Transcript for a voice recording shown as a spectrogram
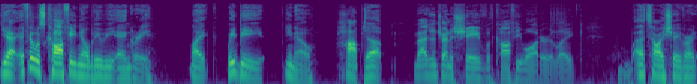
Yeah, if it was coffee, nobody would be angry. Like we'd be, you know, hopped up. Imagine trying to shave with coffee water. Like That's how I shave right,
